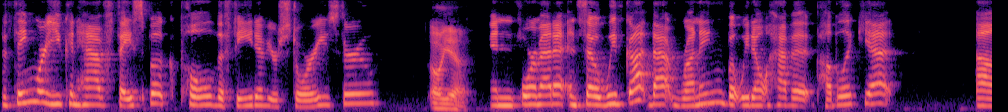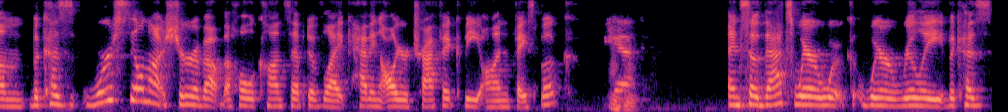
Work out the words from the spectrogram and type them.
the thing where you can have Facebook pull the feed of your stories through Oh yeah. and format it. And so we've got that running, but we don't have it public yet um, because we're still not sure about the whole concept of like having all your traffic be on Facebook. Yeah. And so that's where we're, we're really because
